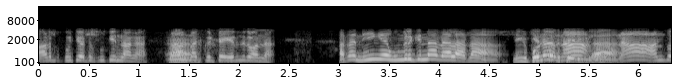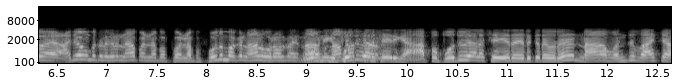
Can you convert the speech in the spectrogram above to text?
அடுப்பு குத்தி எடுத்து குத்திருந்தாங்க நான் தான் கிட்ட இருந்துட்டு வந்தேன் அதான் நீங்க உங்களுக்கு என்ன வேலை அதான்? நீங்க பொது வேலை செய்றீங்களா? நான் நான் அந்த அறிமுகத்தில் இருக்கிற நான் இப்ப நம்ம பொதுமக்கள் நானும் ஒரு ஆள் தான். நான் நீங்க நான் பொது வேலை செய்றீங்க. அப்ப பொது வேலை செய்யற இருக்கிறவரு நான் வந்து வாய்க்கா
